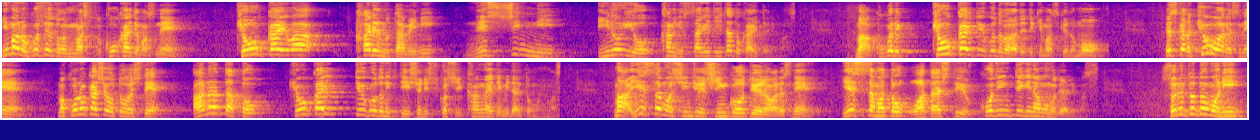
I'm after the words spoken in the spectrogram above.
今の5節を見ますとこう書いてますね教会は彼のために熱心に祈りを神に捧げていたと書いてありますまあここで教会という言葉が出てきますけどもですから今日はですね、まあ、この箇所を通してあなたと教会ということについて一緒に少し考えてみたいと思いますまあイエス様を信じる信仰というのはですねイエス様と私という個人的なものでありますそれとともに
